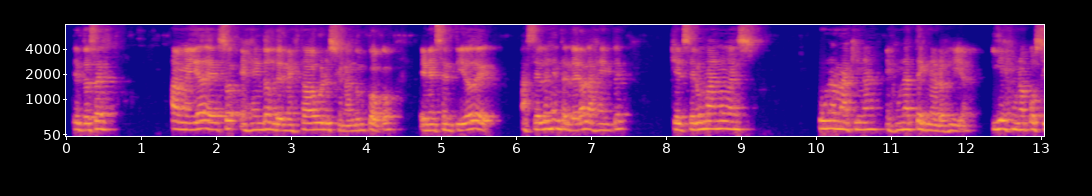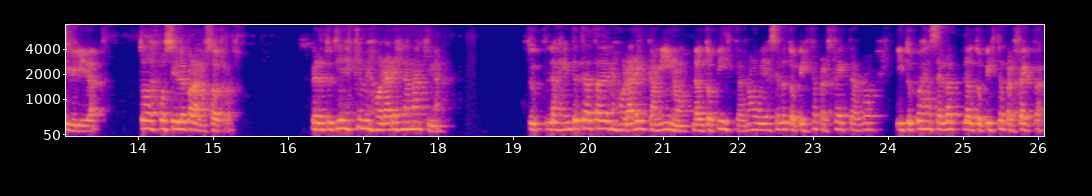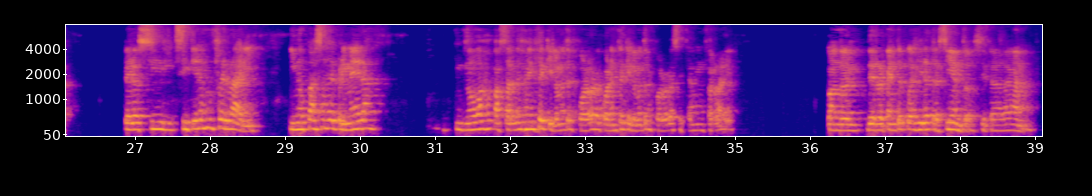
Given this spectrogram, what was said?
Entonces, a medida de eso es en donde me estaba evolucionando un poco, en el sentido de hacerles entender a la gente que el ser humano es una máquina, es una tecnología y es una posibilidad. Todo es posible para nosotros. Pero tú tienes que mejorar es la máquina la gente trata de mejorar el camino, la autopista, ¿no? Voy a hacer la autopista perfecta, bro. Y tú puedes hacer la, autopista perfecta. Pero si, si, tienes un Ferrari y no pasas de primera, no vas a pasar de 20 kilómetros por hora, 40 kilómetros por hora si estás en un Ferrari. Cuando de repente puedes ir a 300 si te da la gana.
